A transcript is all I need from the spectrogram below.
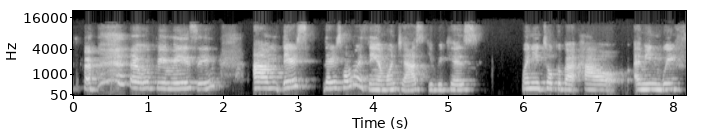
that would be amazing. Um, there's there's one more thing I want to ask you because when you talk about how I mean we've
